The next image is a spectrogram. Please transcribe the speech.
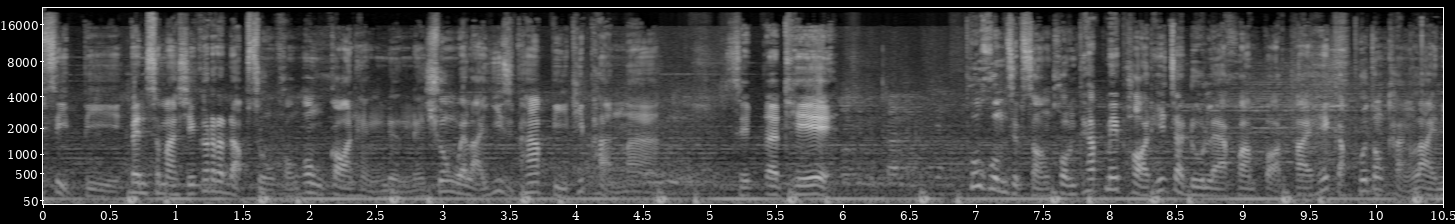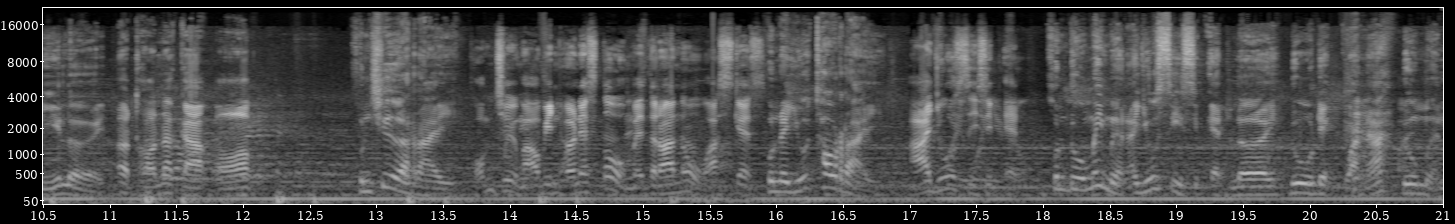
34 ปี เป็นสมาชิกระดับสูงขององค์กรแห่งหนึ่งในช่วงเวลา 25 ปีที่ผ่านมา 10 นาที ผู้คุม 12 คนแทบไม่พอที่จะดูแลความปลอดภัยให้กับผู้ต้องขังรายนี้เลย เอาถอนหน้ากากออก คุณชื่ออะไร ผมชื่อมาวินเออร์เนสโตเมดราโนวาสเกสคุณอายุเท่าไหร่ อายุ 41 คุณดูไม่เหมือนอายุ 41 เลย ดูเด็กกว่านะ ดูเหมือน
